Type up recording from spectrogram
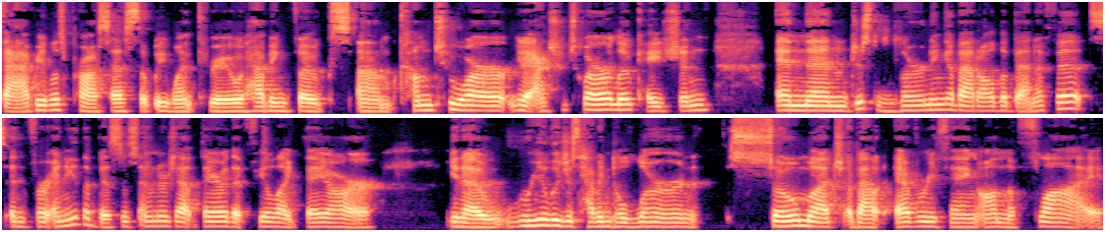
fabulous process that we went through having folks um, come to our you know actually to our location and then just learning about all the benefits and for any of the business owners out there that feel like they are you know really just having to learn so much about everything on the fly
